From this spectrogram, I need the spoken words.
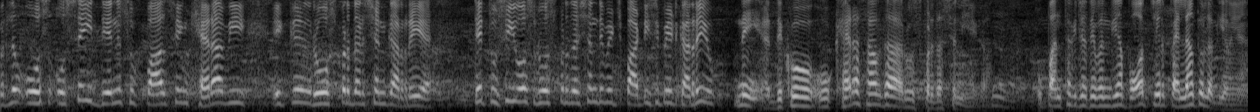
ਮਤਲਬ ਉਸ, ਉਸੇ ਹੀ ਦਿਨ ਸੁਖਪਾਲ ਸਿੰਘ ਖਹਿਰਾ ਵੀ ਇੱਕ ਰੋਸ ਪ੍ਰਦਰਸ਼ਨ ਕਰ ਰਹੇ ਹੈ। ਤੇ ਤੁਸੀਂ ਉਸ ਰੋਸ ਪ੍ਰਦਰਸ਼ਨ ਦੇ ਵਿੱਚ ਪਾਰਟਿਸਿਪੇਟ ਕਰ ਰਹੇ ਹੋ? ਨਹੀਂ ਦੇਖੋ, ਉਹ ਖਹਿਰਾ ਸਾਹਿਬ ਦਾ ਰੋਸ ਪ੍ਰਦਰਸ਼ਨ ਨਹੀਂ ਹੈਗਾ। ਉਹ ਪੰਥਕ ਜਥੇਬੰਦੀਆਂ ਬਹੁਤ ਚਿਰ ਪਹਿਲਾਂ ਤੋਂ ਲੱਗੀਆਂ ਹੋਈਆਂ।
